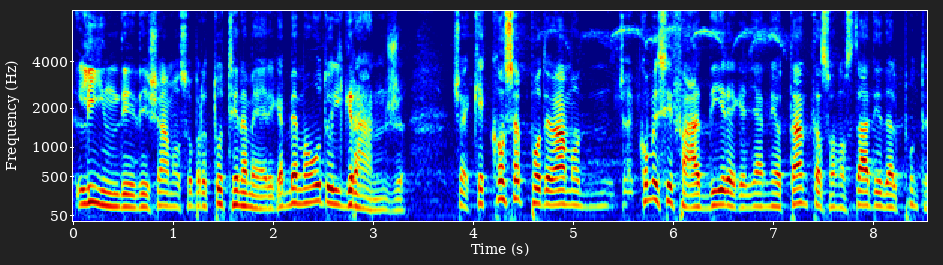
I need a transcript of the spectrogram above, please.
l'indie, diciamo, soprattutto in America. Abbiamo avuto il grunge cioè, che cosa potevamo, cioè, come si fa a dire che gli anni Ottanta sono stati dal punto,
